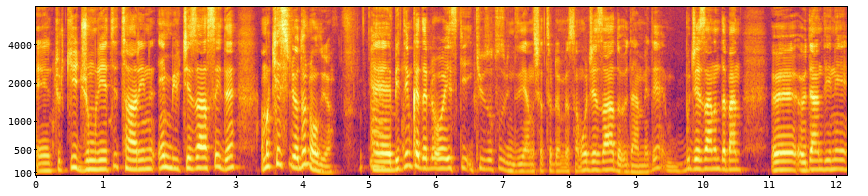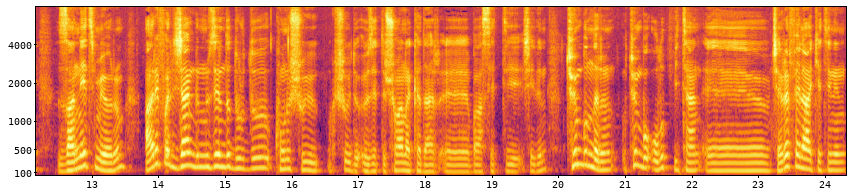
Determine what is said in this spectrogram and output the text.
e, Türkiye Cumhuriyeti tarihinin en büyük cezasıydı. Ama kesiliyor da ne oluyor? Ee, evet. Ee, bildiğim kadarıyla o eski 230 bindi yanlış hatırlamıyorsam. O ceza da ödenmedi. Bu cezanın da ben e, ödendiğini zannetmiyorum. Arif Ali Cang'ın üzerinde durduğu konu şu, şuydu özetle şu ana kadar e, bahsettiği şeylerin. Tüm bunların, tüm bu olup biten e, çevre felaketinin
